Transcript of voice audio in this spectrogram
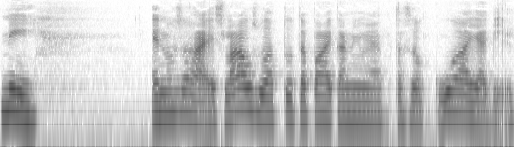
Niin. En osaa edes lausua tuota paikan nimeä, mutta se on Guayagil.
